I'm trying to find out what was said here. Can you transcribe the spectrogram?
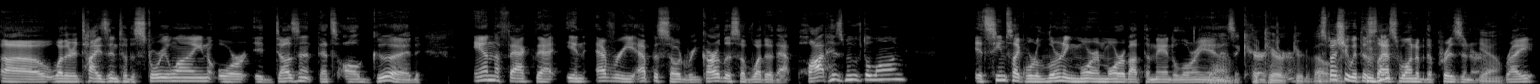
Uh, whether it ties into the storyline or it doesn't, that's all good. And the fact that in every episode, regardless of whether that plot has moved along, it seems like we're learning more and more about the Mandalorian yeah, as a character, character especially with this mm-hmm. last one of the prisoner, yeah. right?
